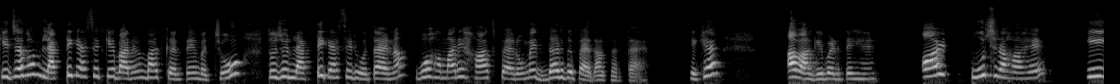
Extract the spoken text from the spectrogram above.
कि जब हम लैक्टिक एसिड के बारे में बात करते हैं बच्चों तो जो लैक्टिक एसिड होता है ना, वो हमारे हाथ पैरों में दर्द पैदा करता है, ठीक है? अब आगे बढ़ते हैं। और पूछ रहा है कि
